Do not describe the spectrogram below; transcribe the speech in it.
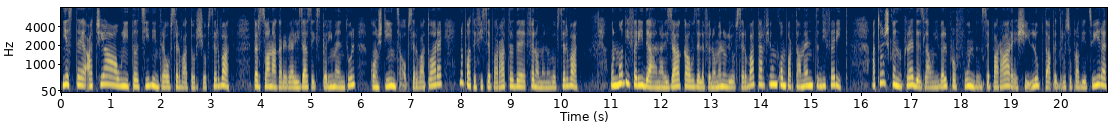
este aceea a unității dintre observator și observat. Persoana care realizează experimentul, conștiința observatoare, nu poate fi separată de fenomenul observat. Un mod diferit de a analiza cauzele fenomenului observat ar fi un comportament diferit. Atunci când credeți la un nivel profund în separare și lupta pentru supraviețuire,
